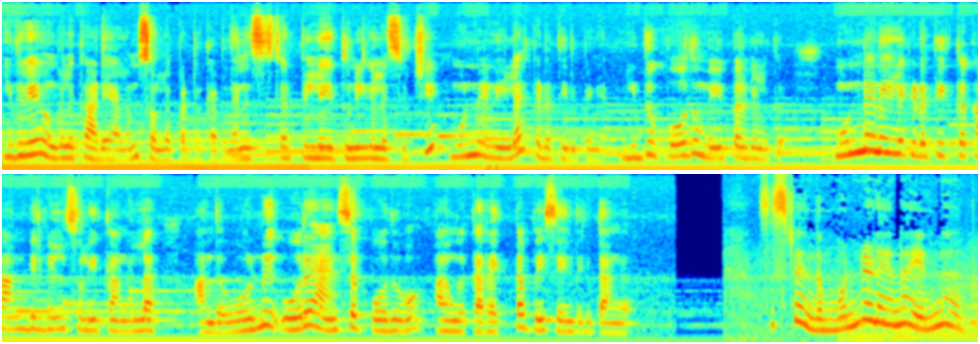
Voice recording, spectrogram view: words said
இதுவே உங்களுக்கு அடையாளம் சொல்லப்பட்டிருக்கு. அப்படிதானே சிஸ்டர் பிள்ளை துணிகளை சுற்றி முன்னணியில் கிடத்திருப்பீங்க. இது போதும் மேய்ப்பர்களுக்கு. முன்னணியில் கிடத்திருக்க காண்பீர்கள்னு சொல்லியிருக்காங்கல்ல அந்த ஒரு ஒரு ஆன்சர் போதும். அவங்க கரெக்டாக போய் சேர்ந்துக்கிட்டாங்க. சிஸ்டர் இந்த முன்னணின்னா என்ன அது?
